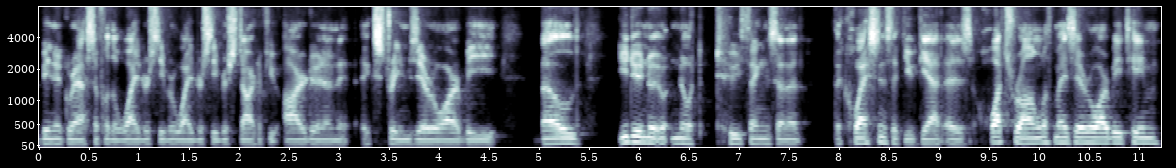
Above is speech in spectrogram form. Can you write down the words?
being aggressive with a wide receiver, wide receiver start. If you are doing an extreme zero RB build, you do note two things in it. The questions that you get is what's wrong with my zero RB team?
